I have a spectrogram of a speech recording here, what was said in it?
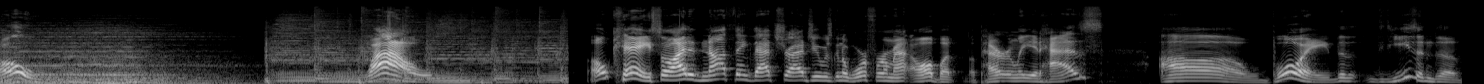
Oh! Wow! Okay, so I did not think that strategy was gonna work for him at all, but apparently it has. Oh boy, the, he's in the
